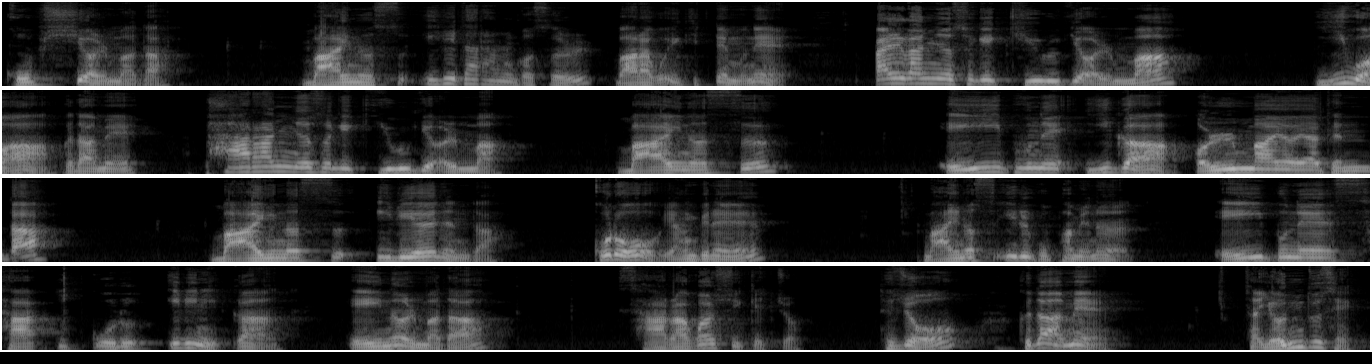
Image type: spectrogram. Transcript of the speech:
곱이 얼마다? 마이너스 1이다라는 것을 말하고 있기 때문에 빨간 녀석의 기울기 얼마? 2와 그 다음에 파란 녀석의 기울기 얼마? 마이너스 a분의 2가 얼마여야 된다? 마이너스 1이어야 된다. 고로 양변에 마이너스 1을 곱하면은 a분의 4 이꼬르 1이니까 a는 얼마다? 4라고 할 수 있겠죠. 되죠? 그 다음에 자 연두색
